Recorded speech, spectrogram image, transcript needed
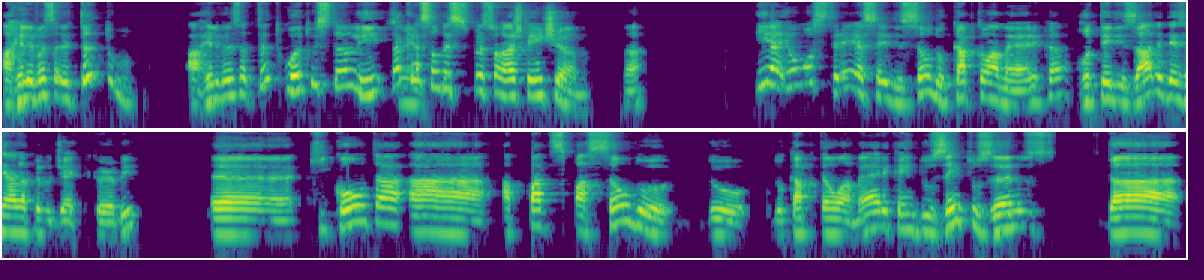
a relevância dele, tanto a relevância tanto quanto o Stan Lee na Sim. criação desses personagens que a gente ama. Né? E aí eu mostrei essa edição do Capitão América, roteirizada e desenhada pelo Jack Kirby, é, que conta a, a participação do, do, do Capitão América em 200 anos da,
